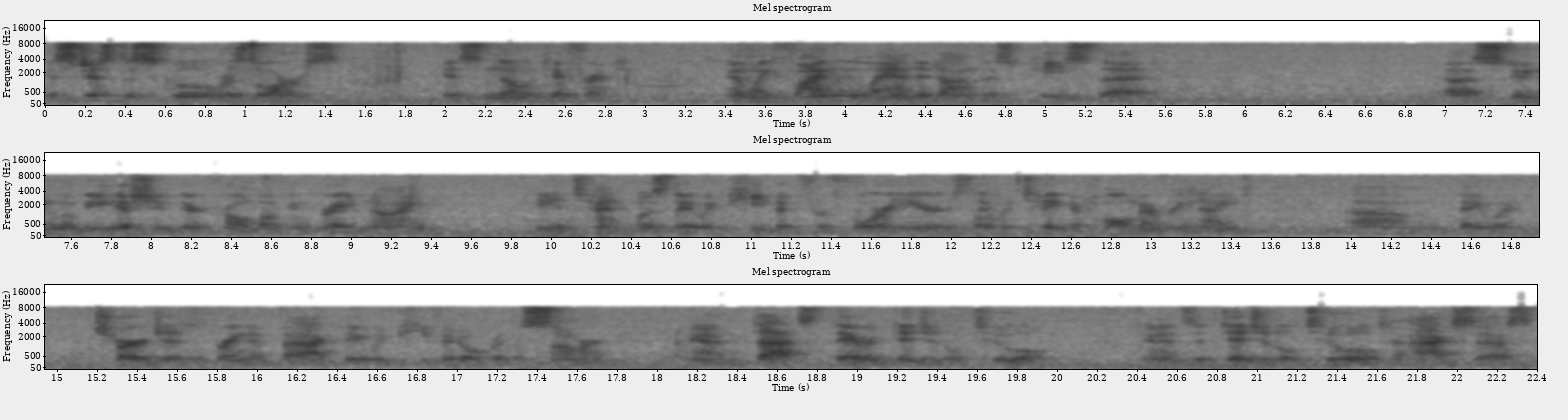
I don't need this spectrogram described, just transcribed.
It's just a school resource. It's no different. And we finally landed on this piece that a student would be issued their Chromebook in grade nine. The intent was they would keep it for four years. They would take it home every night. Um, they would charge it and bring it back. They would keep it over the summer. And that's their digital tool. And it's a digital tool to access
